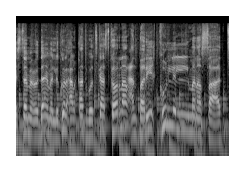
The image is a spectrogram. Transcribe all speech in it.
استمعوا دائما لكل حلقات بودكاست كورنر عن طريق كل المنصات.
